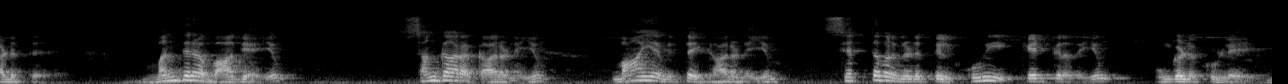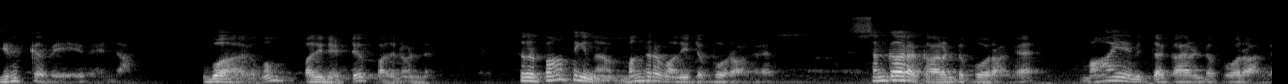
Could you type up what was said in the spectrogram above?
அடுத்து மந்திரவாதியையும் சங்காரக்காரனையும் மாய வித்தைக்காரனையும் செத்தவர்களிடத்தில் குறி கேட்கிறதையும் உங்களுக்குள்ளே இருக்கவே வேண்டாம். உபாகமம் பதினெட்டு பதினொன்று சிலர் பார்த்தீங்கன்னா மந்திரவாதிகிட்ட போகிறாங்க சங்காரக்காரன்ட்டு போகிறாங்க மாய வித்தக்காரன்ட்ட போகிறாங்க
